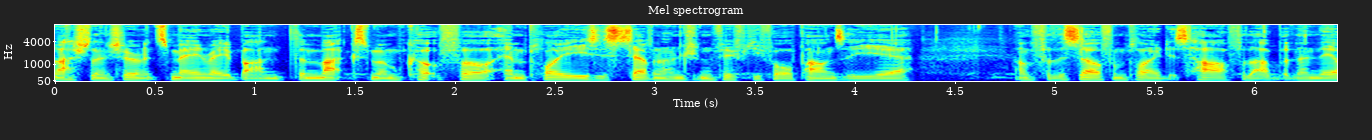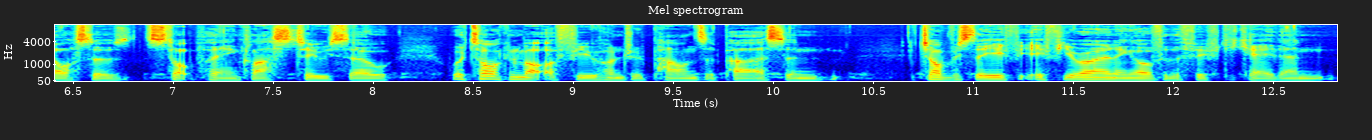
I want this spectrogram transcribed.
national insurance main rate band, the maximum cut for employees is £754 a year. And for the self employed, it's half of that, but then they also stop paying class two. So we're talking about a few hundred pounds a person, which obviously, if, if you're earning over the 50k, then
